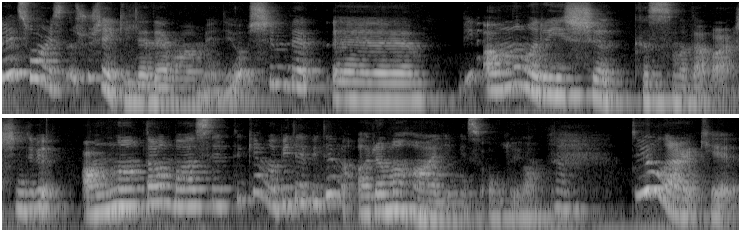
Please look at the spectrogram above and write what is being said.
Ve sonrasında şu şekilde devam ediyor. Şimdi eee, bir anlam arayışı kısmı da var. Şimdi bir anlamdan bahsettik ama bir de bir de mi arama halimiz oluyor. Diyorlar ki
